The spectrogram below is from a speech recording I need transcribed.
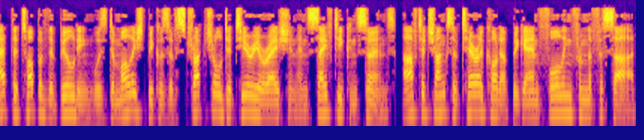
at the top of the building was demolished because of structural deterioration and safety concerns, after chunks of terracotta began falling from the facade.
